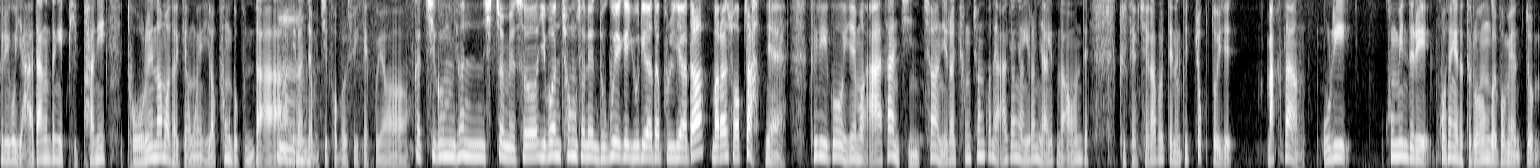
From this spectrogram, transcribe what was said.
그리고 야당 등의 비판이 도를 넘어설 경우에 역풍도 분다 음. 이런 점을 짚어볼 수 있겠고요. 그러니까 지금 현 시점에서 이번 총선에 누구에게 유리하다 불리하다 말할 수 없다. 예. 그리고 이제 뭐 아산, 진천 이런 충청권의 악영향 이런 이야기도 나오는데 글쎄요. 제가 볼 때는 그쪽도 이제 막상 우리 국민들이 고생해서 들어온 걸 보면 좀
